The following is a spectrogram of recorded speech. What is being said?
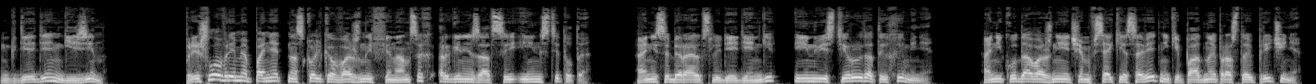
Где деньги, Зин? Пришло время понять, насколько важны в финансах организации и институты. Они собирают с людей деньги и инвестируют от их имени. Они куда важнее, чем всякие советники по одной простой причине.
